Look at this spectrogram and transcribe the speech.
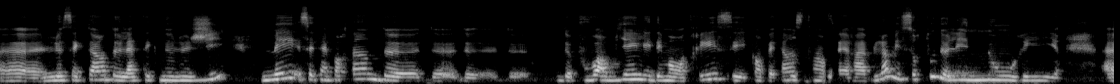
le secteur de la technologie, mais c'est important de, de pouvoir bien les démontrer, ces compétences transférables-là, mais surtout de les nourrir. Euh,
